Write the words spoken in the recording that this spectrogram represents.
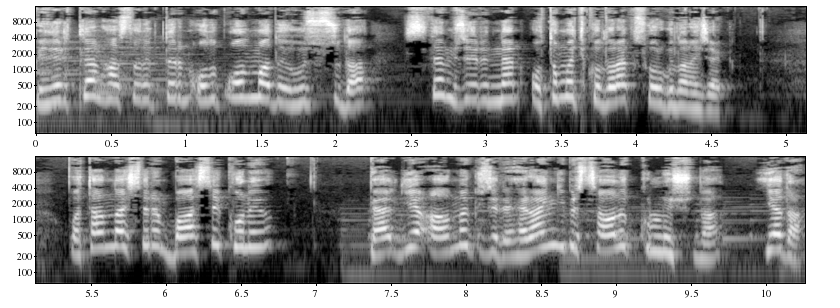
belirtilen hastalıkların olup olmadığı hususu da sistem üzerinden otomatik olarak sorgulanacak. Vatandaşların bahse konu belgeyi almak üzere herhangi bir sağlık kuruluşuna ya da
